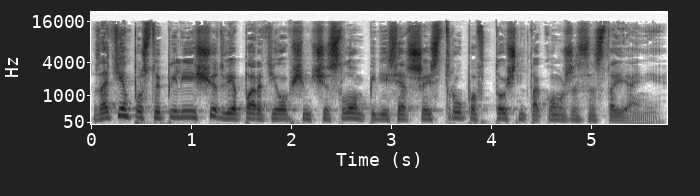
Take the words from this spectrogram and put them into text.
Затем поступили еще две партии общим числом 56 трупов в точно таком же состоянии.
